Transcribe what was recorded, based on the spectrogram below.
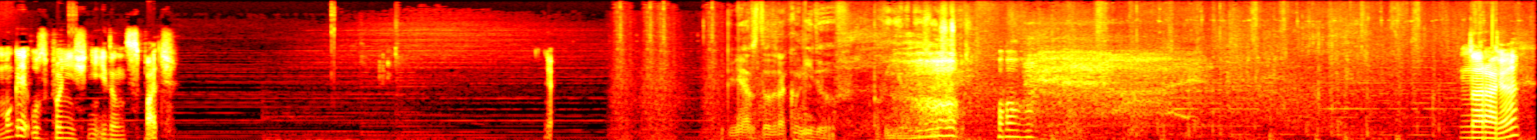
Mogę je uzupełnić nie idąc spać? Gniazdo drakonidów. Powinienem je zniszczyć. Na razie.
